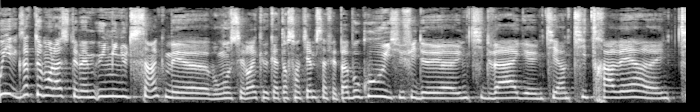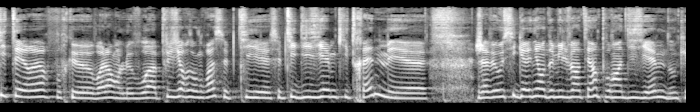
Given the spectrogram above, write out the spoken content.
Euh, oui, exactement là, c'était même une minute 5, mais euh, bon, c'est vrai que 14 centièmes, ça fait pas beaucoup. Il suffit de euh, une petite vague, une petit, un petit travers, une petite erreur pour que voilà, on le voit à plusieurs endroits, ce petit, ce petit dixième qui traîne. Mais j'avais aussi gagné en 2021 pour un dixième, donc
